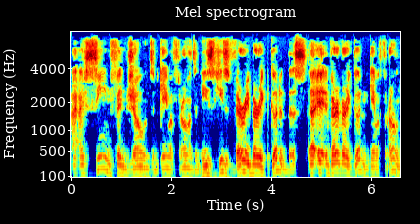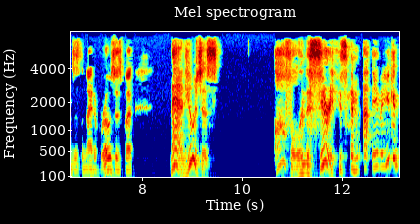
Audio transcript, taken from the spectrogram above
I've seen Finn Jones in Game of Thrones, and he's he's very very good in this. Uh, eh, very very good in Game of Thrones as the Knight of Roses. But man, he was just awful in this series, and uh, you know you can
